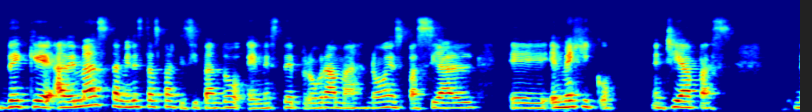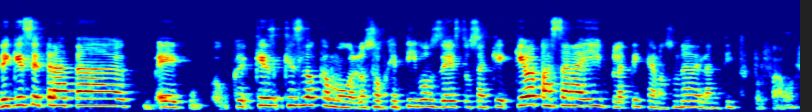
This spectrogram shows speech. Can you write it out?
de que además también estás participando en este programa, ¿no? Espacial eh, en México, en Chiapas. ¿De qué se trata? Eh, ¿qué, ¿qué, es lo como los objetivos de esto? O sea, ¿qué, ¿qué, va a pasar ahí? Platícanos un adelantito, por favor.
